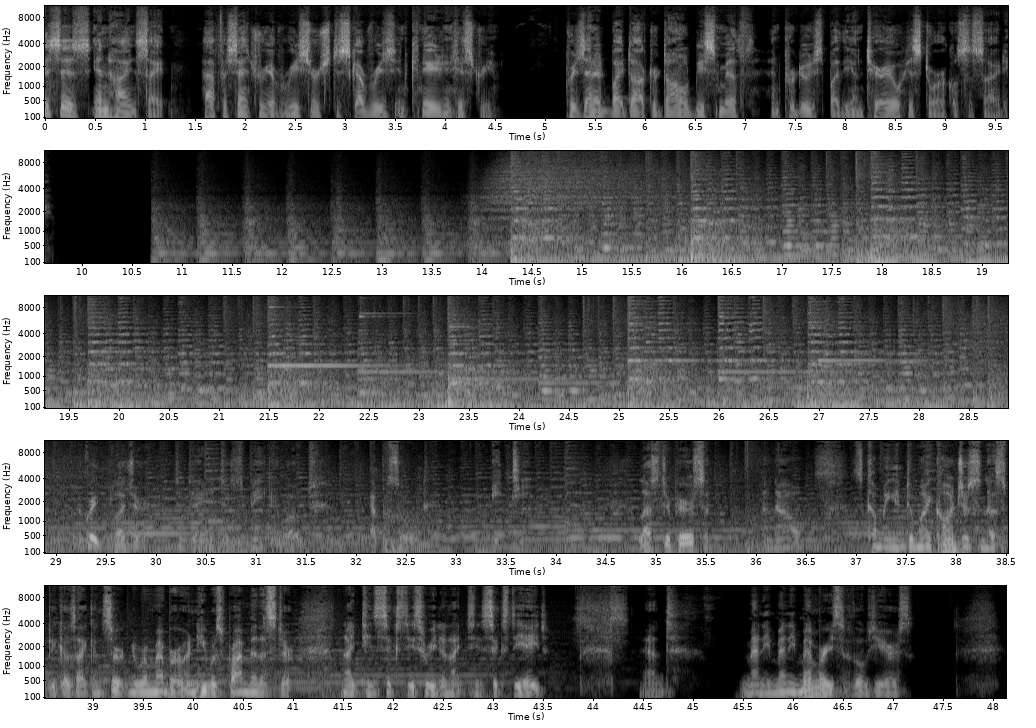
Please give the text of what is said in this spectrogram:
This is In Hindsight Half a Century of Research Discoveries in Canadian History, presented by Dr. Donald B. Smith and produced by the Ontario Historical Society. Great pleasure today to speak about episode 18. Lester Pearson. And now it's coming into my consciousness because I can certainly remember when he was Prime Minister, 1963 to 1968. And many, many memories of those years.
